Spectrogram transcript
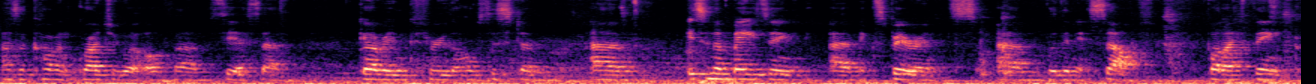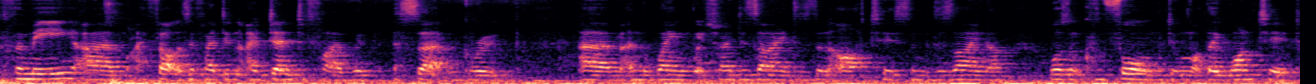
as a current graduate of um, CSM going through the whole system. Um, it's an amazing um, experience um, within itself. But I think for me, um, I felt as if I didn't identify with a certain group. Um, and the way in which I designed as an artist and a designer wasn't conformed in what they wanted.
